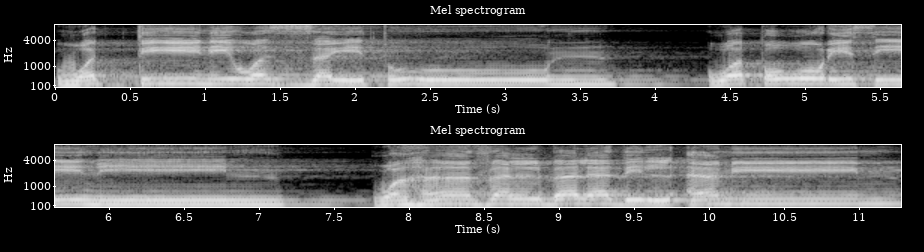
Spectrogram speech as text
والتين والزيتون وطور سينين. وهذا البلد الأمين.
